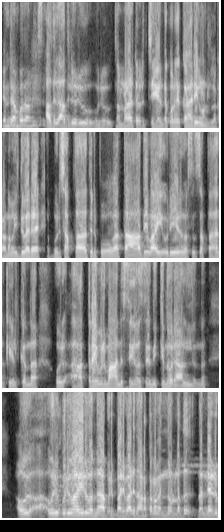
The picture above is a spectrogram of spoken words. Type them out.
എന്റെ അമ്പതാം വയസ്സിൽ. അതിൽ അതിലൊരു ഒരു നമ്മളായിട്ട് ചെയ്യേണ്ട കുറെ കാര്യങ്ങളുണ്ടല്ലോ. കാരണം ഇതുവരെ ഒരു സപ്താഹത്തിന് പോകാത്ത ആദ്യമായി ഒരു ഏഴ് ദിവസം സപ്താഹം കേൾക്കുന്ന ഒരു അത്രയും ഒരു മാനസികാവസ്ഥയിൽ നിൽക്കുന്ന ഒരാളിൽ നിന്ന് ഒരു ഗുരുവായൂർ വന്ന് ഒരു പരിപാടി നടത്തണം എന്നുള്ളത് തന്നെ ഒരു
